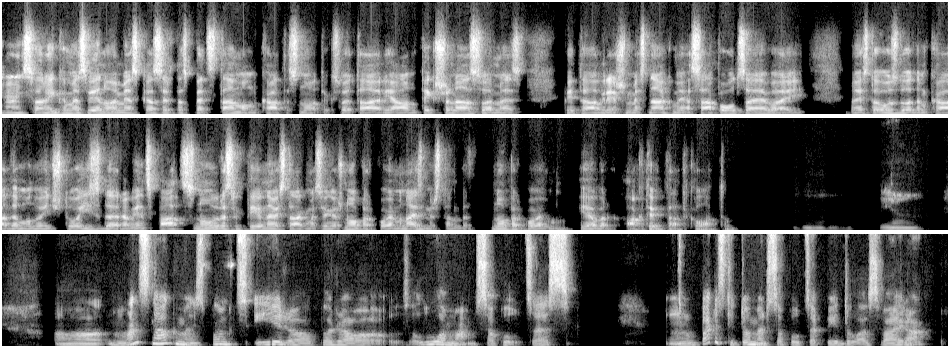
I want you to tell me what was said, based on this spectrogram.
Jā, svarīgi, ka mēs vienojamies, kas ir tas pēc tam un kā tas notiks. Vai tā ir jauna tikšanās, vai mēs pie tā atgriežamies nākamajā sapulcē, vai mēs to uzdodam kādam, un viņš to izdara viens pats. Nu, respektīvi, nevis tā, ka mēs vienkārši noparkojam un aizmirstam, bet noparkojam jau ar aktivitāti klātam. Mm, jā. Uh, nu, mans nākamais punkts ir uh, par uh, lomām sapulcēs. Uh, parasti tomēr sapulcē piedalās vairāk par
